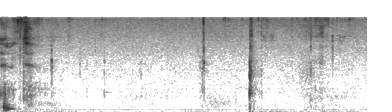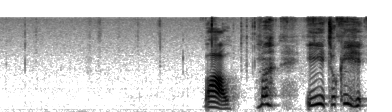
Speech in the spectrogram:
Evet. Wow. iyi, çok iyi.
